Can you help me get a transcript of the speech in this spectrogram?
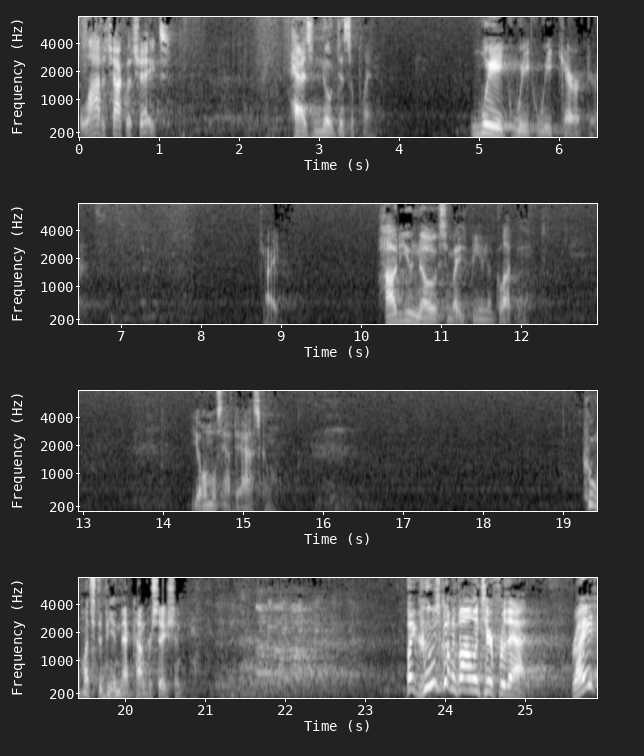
a lot of chocolate shakes. Has no discipline. Weak, weak, weak character. All right. How do you know if somebody's being a glutton? You almost have to ask them. Who wants to be in that conversation? like, who's going to volunteer for that? Right?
